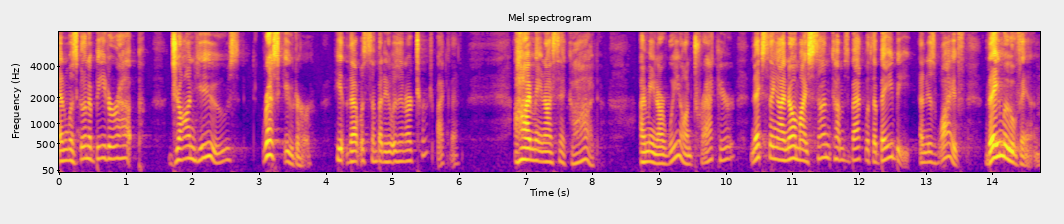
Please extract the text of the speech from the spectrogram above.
and was going to beat her up. John Hughes rescued her. He, that was somebody who was in our church back then. I mean, I said, God, I mean, are we on track here? Next thing I know, my son comes back with a baby and his wife. They move in.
